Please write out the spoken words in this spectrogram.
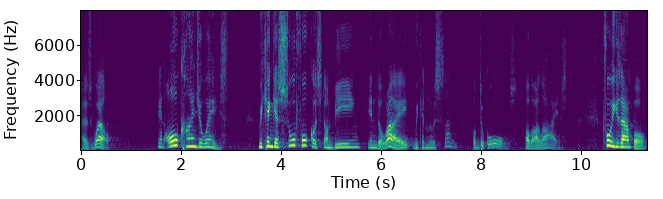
as well in all kinds of ways. We can get so focused on being in the right, we can lose sight of the goals of our lives. For example,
